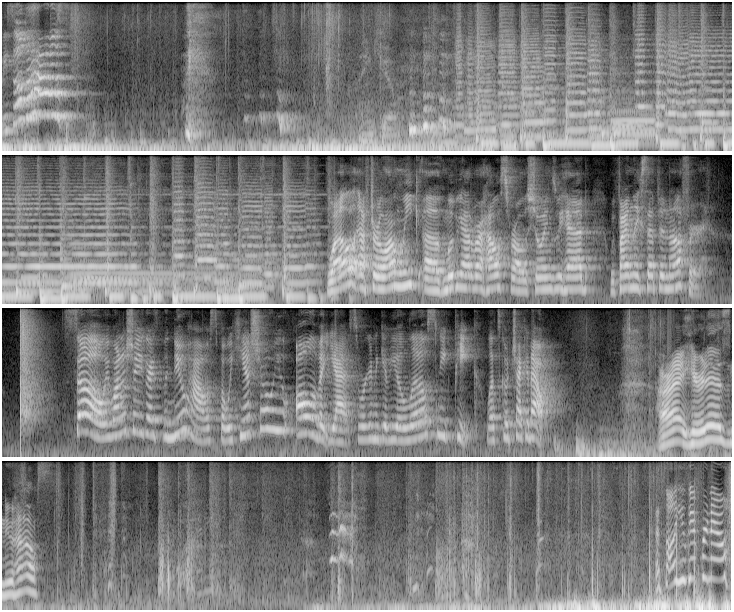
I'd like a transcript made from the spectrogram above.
We sold the house! Thank you. well, after a long week of moving out of our house for all the showings we had, we finally accepted an offer. So, we want to show you guys the new house, but we can't show you all of it yet, so we're going to give you a little sneak peek. Let's go check it out. All right, here it is, new house. That's all you get for now.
